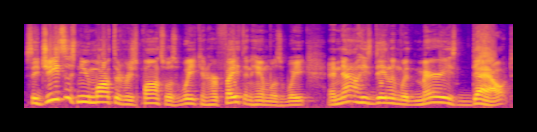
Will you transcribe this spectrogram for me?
See, Jesus knew Martha's response was weak and her faith in him was weak, and now he's dealing with Mary's doubt.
